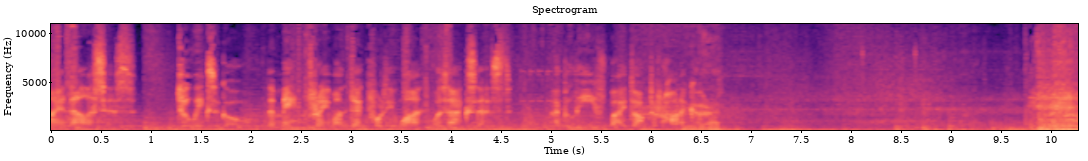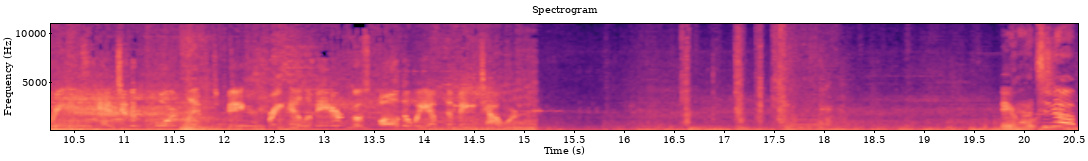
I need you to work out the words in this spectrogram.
My analysis. Two weeks ago, the mainframe on Deck 41 was accessed. I believe by Dr. Honecker. Marines, head to the core lift. Big freight elevator goes all the way up the main tower. Catching up.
